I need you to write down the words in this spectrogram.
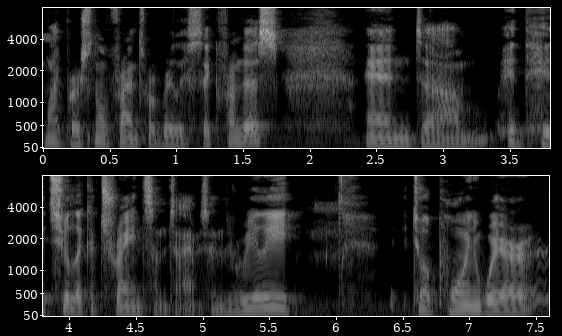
my personal friends were really sick from this, and um, it hits you like a train sometimes, and really to a point where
